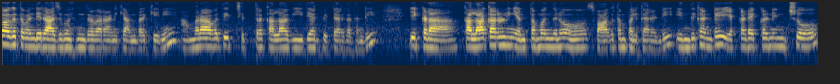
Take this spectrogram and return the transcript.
స్వాగతం అండి రాజమహేంద్రవరానికి అందరికీ అమరావతి చిత్రకళా వీధి అని పెట్టారు కదండి. ఇక్కడ కళాకారుల్ని ఎంతమందినో స్వాగతం పలికారండి. ఎందుకంటే ఎక్కడెక్కడి నుంచో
